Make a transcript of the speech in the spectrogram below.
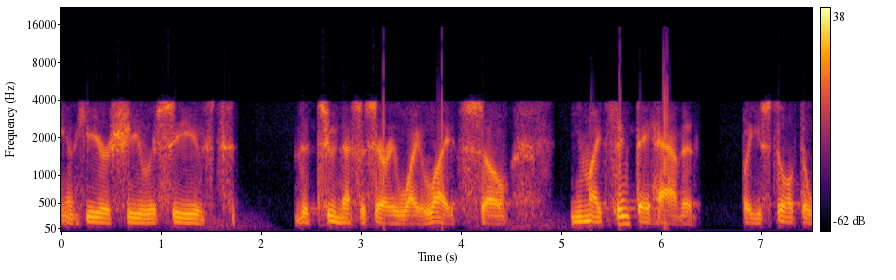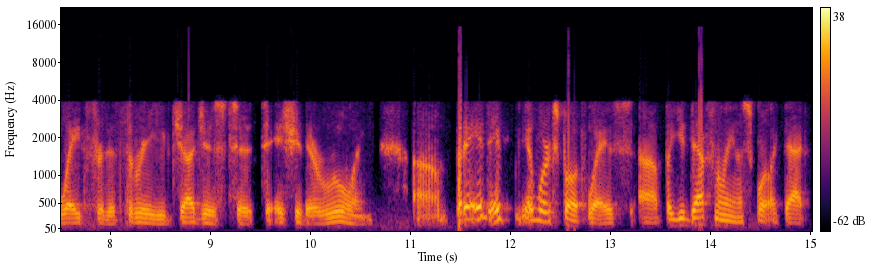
you know, he or she received the two necessary white lights. So you might think they have it, but you still have to wait for the three judges to, to issue their ruling. Um, but it, it, it works both ways. Uh, but you definitely, in a sport like that,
